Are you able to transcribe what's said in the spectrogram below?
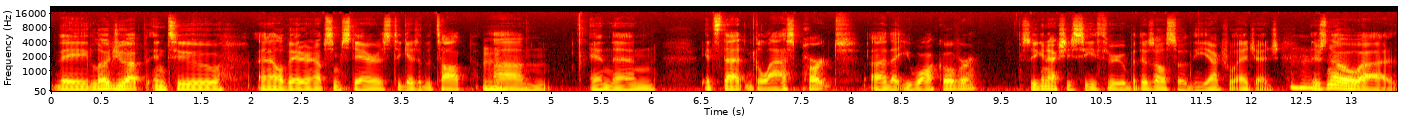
they load you up into an elevator and up some stairs to get to the top, Mhm. um, and then it's that glass part uh, that you walk over, so you can actually see through. But there's also the actual edge edge. There's no uh,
